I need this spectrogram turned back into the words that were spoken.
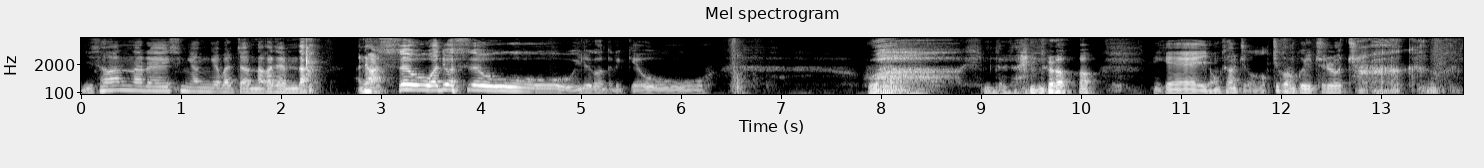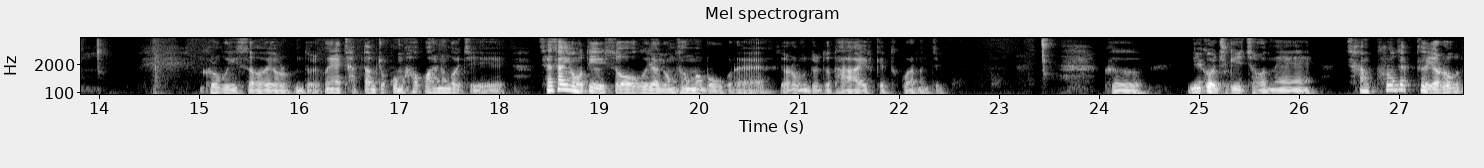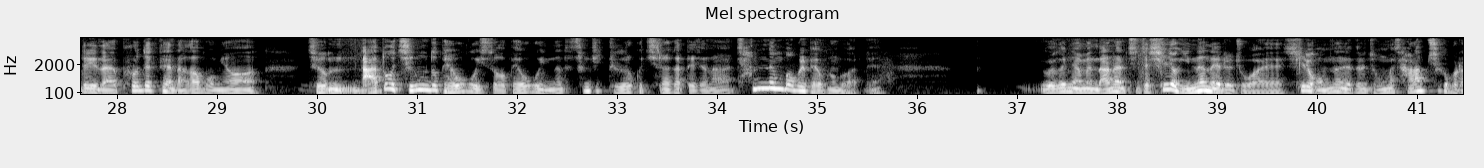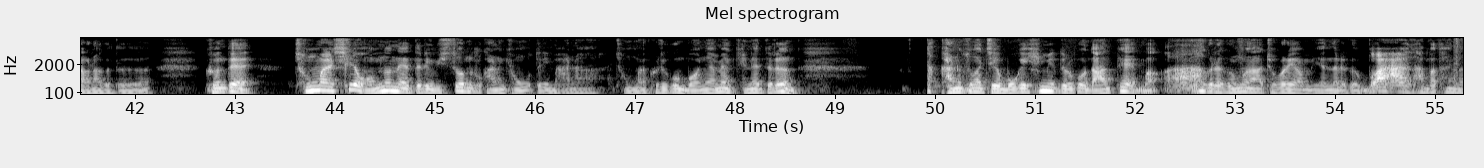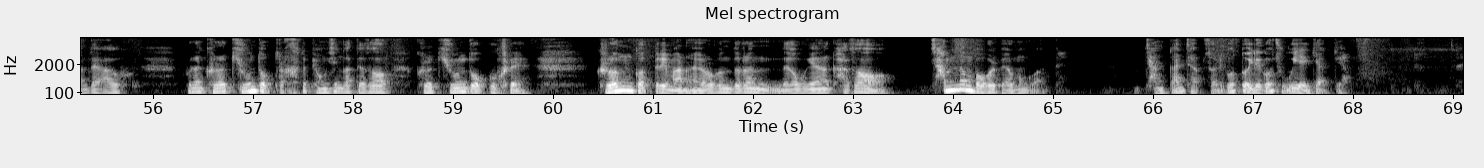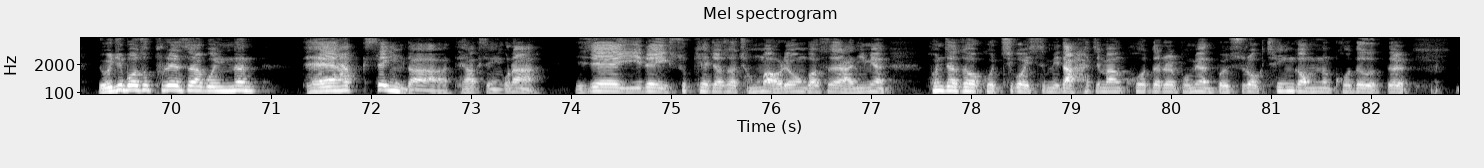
이상한 날의 신경개발자 나가자입니다. 안녕하세요. 어디왔어요? 읽어드릴게요. 와 힘들다 힘들어. 이게 영상을 쭉 찍어놓고 일주일로 쫙 그러고 있어 여러분들. 그냥 잡담 조금 하고 하는 거지. 세상에 어디 있어? 그냥 영상만 보고 그래. 여러분들도 다 이렇게 듣고 하는지. 그 읽어주기 전에 참 프로젝트 여러분들이 나 프로젝트에 나가 보면 지금 나도 지금도 배우고 있어. 배우고 있는데 성질 더럽고 지랄 같대잖아. 참는 법을 배우는 것 같아. 왜 그러냐면 나는 진짜 실력 있는 애를 좋아해. 실력 없는 애들은 정말 사람 취급을 안 하거든. 그런데 정말 실력 없는 애들이 윗선으로 가는 경우들이 많아. 정말. 그리고 뭐냐면 걔네들은 딱 가는 순간 지가 목에 힘이 들고 나한테 막 아 그래. 그러면 아 저번에 옛날에 그와 한바탕 했는데 아우 그냥 그럴 기운도 없더라. 하도 병신 같아서 그럴 기운도 없고 그래. 그런 것들이 많아요. 여러분들은 내가 보기에는 가서 참는 법을 배우는 것 같아. 잠깐 잡설이고 또 읽어주고 얘기할게요. 어서 프레스 하고 있는 대학생입니다. 대학생이구나. 이제 일에 익숙해져서 정말 어려운 것을 아니면 혼자서 고치고 있습니다. 하지만 코드를 보면 볼수록 책임감 없는 코드들,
